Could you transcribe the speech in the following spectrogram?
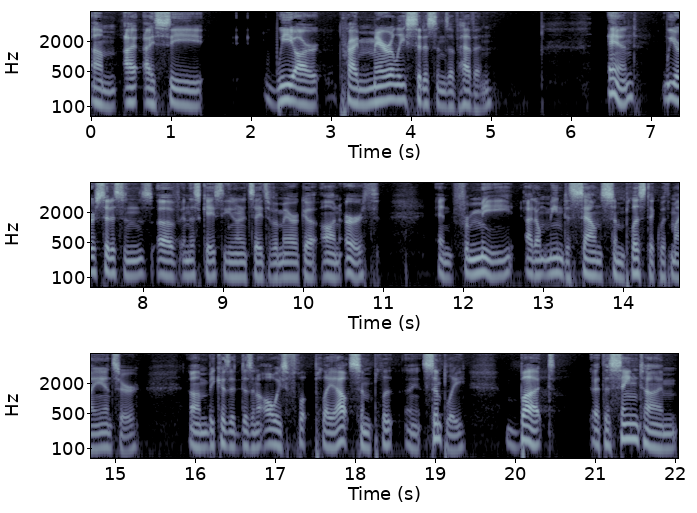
um, I, I see we are primarily citizens of heaven, and we are citizens of, in this case, the United States of America on earth. And for me, I don't mean to sound simplistic with my answer, um, because it doesn't always fl- play out simpli- uh, simply. But at the same time,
